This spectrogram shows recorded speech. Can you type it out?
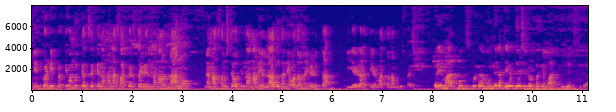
ನಿಂತ್ಕೊಂಡು ಪ್ರತಿಯೊಂದು ಕೆಲಸಕ್ಕೆ ನಮ್ಮನ್ನ ಸಹಕರಿಸ್ತಾ ಇರೋದ್ರಿಂದ ನಾನು ನಾನು ನನ್ನ ಸಂಸ್ಥೆ ವತಿಯಿಂದ ನಾನು ಎಲ್ಲರಿಗೂ ಧನ್ಯವಾದವನ್ನು ಹೇಳುತ್ತಾ ಈ ಈ ಮಾತನ್ನ ಮುಗಿಸ್ತಾ ಇದ್ದೀನಿ. ಬರೀ ಮಾತು ಮುಗಿಸ್ಬಿಟ್ರೆ ಮುಂದಿನ ದೇವ ದೇಶಗಳ ಬಗ್ಗೆ ಮಾತು ವಿಷಯ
